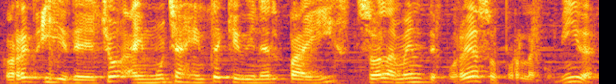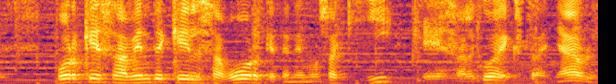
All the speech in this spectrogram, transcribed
Correcto, y de hecho hay mucha gente que viene al país solamente por eso, por la comida, porque saben de que el sabor que tenemos aquí es algo extrañable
